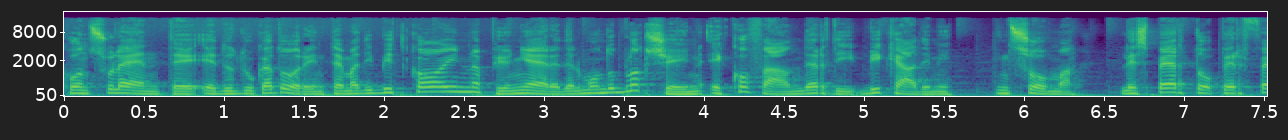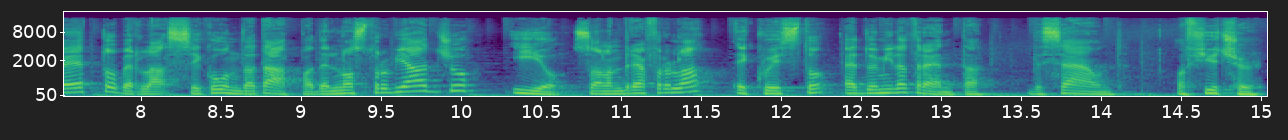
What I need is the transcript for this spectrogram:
consulente ed educatore in tema di Bitcoin, pioniere del mondo blockchain e co-founder di Bicademy. Insomma, l'esperto perfetto per la seconda tappa del nostro viaggio. Io sono Andrea Frolà e questo è 2030, The Sound of Future.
